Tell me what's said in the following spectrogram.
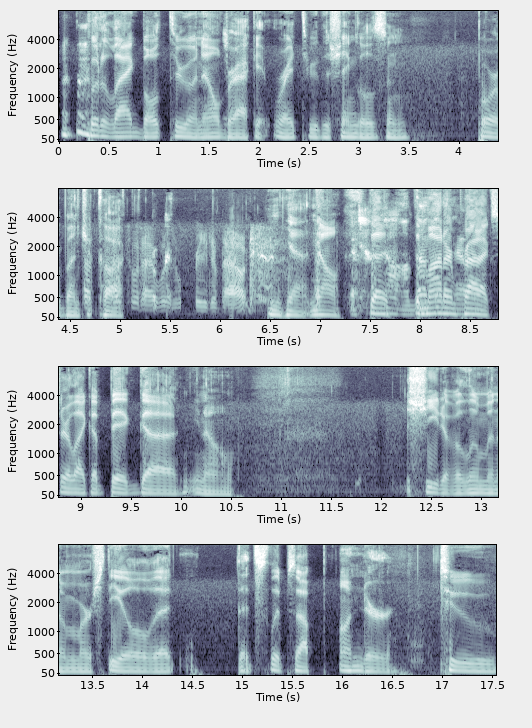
put a lag bolt through an L bracket right through the shingles and pour a bunch of That's, caulk. that's what I was worried about. Yeah, no. The, No, the modern happen. products are like a big, uh, you know, sheet of aluminum or steel that that slips up under two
